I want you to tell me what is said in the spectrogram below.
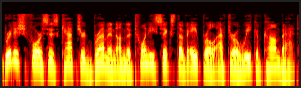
British forces captured Bremen on 26 April after a week of combat.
